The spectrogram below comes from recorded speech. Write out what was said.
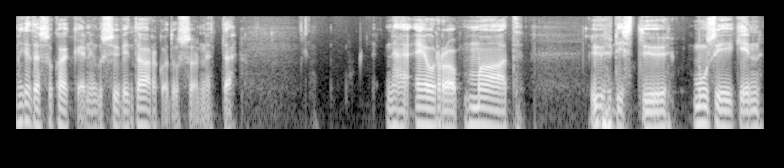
mikä tässä on kaikkein niin syvin tarkoitus on, että nämä euromaat yhdistyy musiikin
